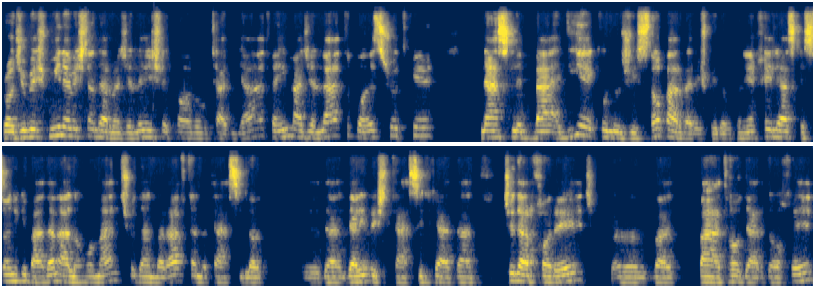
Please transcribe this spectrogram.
راجبش می نوشتن در مجله شکار و طبیعت و این مجله حتی باعث شد که نسل بعدی اکولوژیست ها پرورش پیدا کنه یعنی خیلی از کسانی که بعدا علاقمند شدن و رفتن و تحصیلات در, در این رشته تحصیل کردن چه در خارج و بعدها در داخل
